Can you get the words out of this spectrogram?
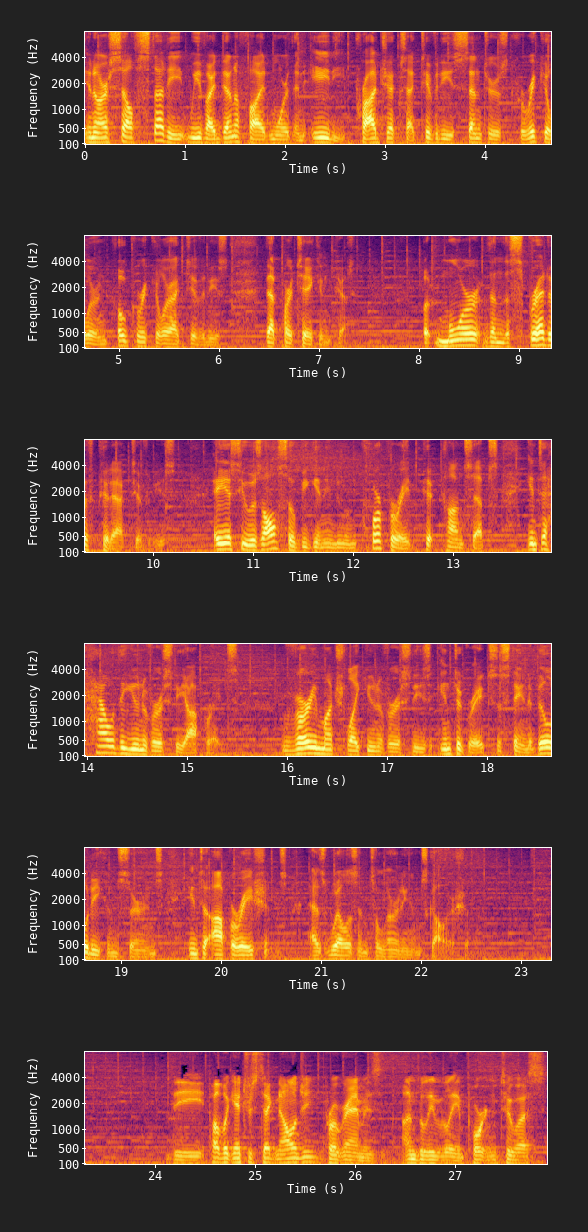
In our self-study, we've identified more than 80 projects, activities, centers, curricular and co-curricular activities that partake in PIT. But more than the spread of PIT activities, ASU is also beginning to incorporate PIT concepts into how the university operates, very much like universities integrate sustainability concerns into operations as well as into learning and scholarship. The Public Interest Technology program is unbelievably important to us.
